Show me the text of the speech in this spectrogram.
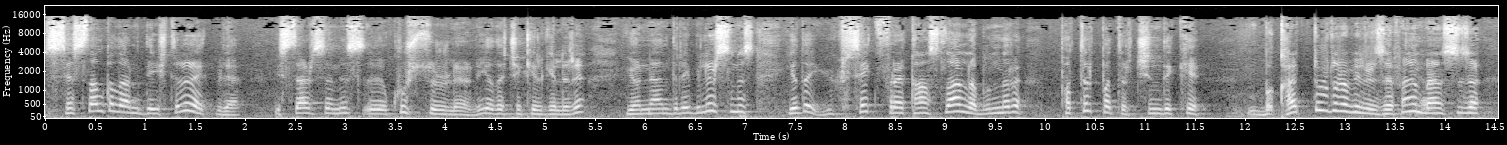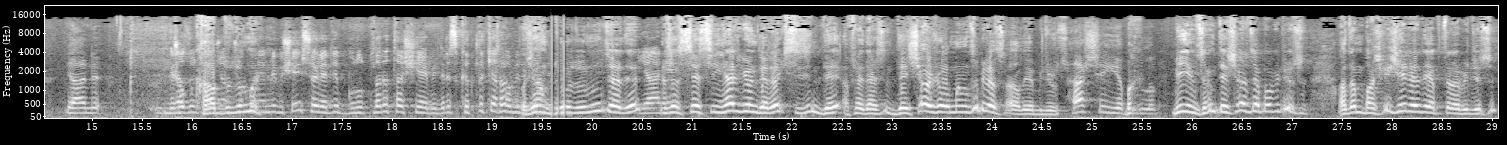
ses dalgalarını değiştirerek bile isterseniz e, kuş sürülerini ya da çekirgeleri yönlendirebilirsiniz ya da yüksek frekanslarla bunları patır patır Çin'deki kalp durdurabiliriz efendim. Ben size yani Biraz çok önce hocam çok önemli bir şey söyledi. Bulutları taşıyabiliriz, kıtlık yapabiliriz. Hocam durduğunuz yerde Yani- mesela size sinyal göndererek sizin de affedersiniz deşarj olmanızı bile sağlayabiliyoruz. her şey Bak yapılıp bir insanı deşarj yapabiliyorsun. Adam başka şeyler de yaptırabiliyorsun.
